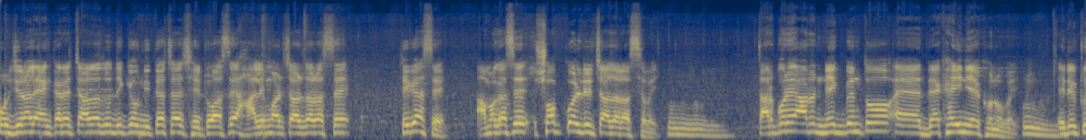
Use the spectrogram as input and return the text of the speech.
অরিজিনাল অ্যাঙ্কারের চার্জার যদি কেউ নিতে চায় সেটাও আছে। হালিমার চার্জার আছে ঠিক আছে? আমার কাছে সব কোয়ালিটির চার্জার আছে ভাই। তারপরে আর নেকবেন তো দেখাইনি এখনও ভাই। এটা একটু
